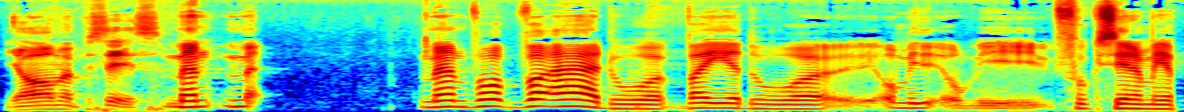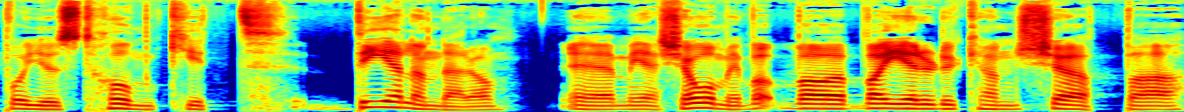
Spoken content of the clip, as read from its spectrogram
Ja, men precis. Men, men, men vad, vad, är då, vad är då, om vi, om vi fokuserar mer på just HomeKit-delen där då, eh, med Xiaomi, vad, vad, vad är det du kan köpa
